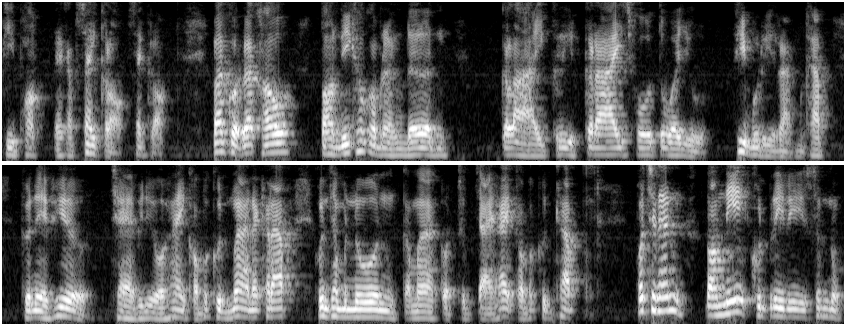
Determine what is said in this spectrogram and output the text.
p p o c นะครับไส้กรอกไส้กรอก ปรากฏว่าเขาตอนนี้เขากำลังเดินกลายกรีดกลายโชว์ตัวอยู่ที่บุรีรัมย์ครับ คุณเอพิวแชร์วิดีโอให้ขอบพระคุณมากนะครับ คุณธรรมนูนก็มากดถูกใจให้ขอบพระคุณครับ เพราะฉะนั้นตอนนี้คุณปรีดีสนุก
